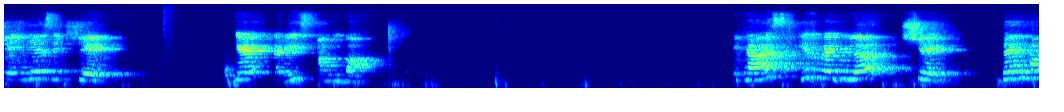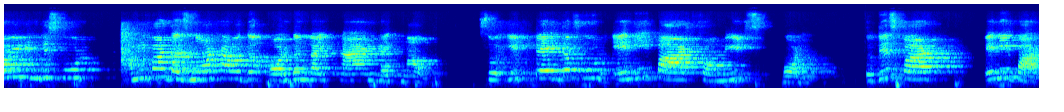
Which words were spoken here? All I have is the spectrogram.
Changes its shape. Okay that is amoeba has irregular shape then how it in this food amoeba does not have the organ like hand like mouth so it take the food any part from its body. So this part any part.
